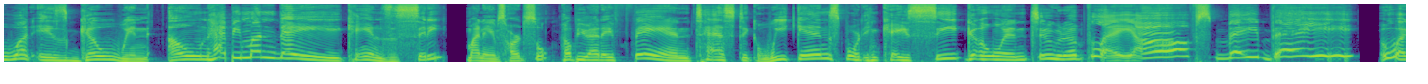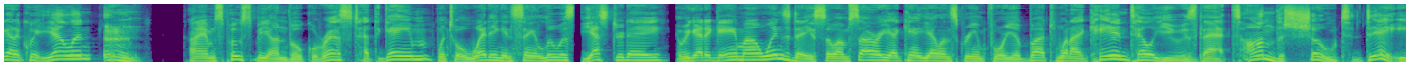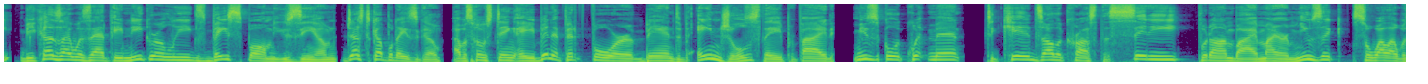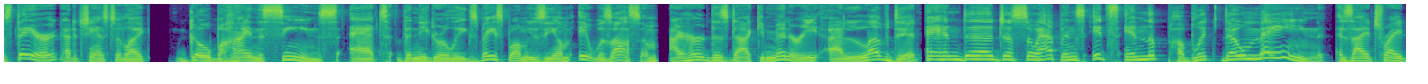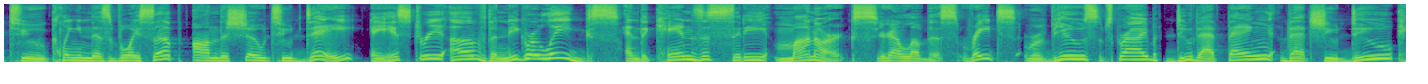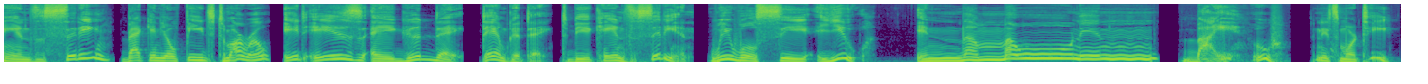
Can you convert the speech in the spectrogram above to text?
what is going on? Happy Monday, Kansas City. My name's Hartzell. Hope you had a fantastic weekend. Sporting KC going to the playoffs, baby. Ooh, I gotta quit yelling. I am supposed to be on vocal rest at the game. Went to a wedding in St. Louis yesterday, and we got a game on Wednesday, so I'm sorry I can't yell and scream for you. But what I can tell you is that on the show today, because I was at the Negro Leagues Baseball Museum just a couple days ago, I was hosting a benefit for Band of Angels. They provide musical equipment, to kids all across the city, put on by Meyer Music. So while I was there, got a chance to like go behind the scenes at the Negro Leagues Baseball Museum. It was awesome. I heard this documentary, I loved it, and uh, just so happens it's in the public domain. As I tried to clean this voice up on the show today, a history of the Negro Leagues and the Kansas City Monarchs. You're going to love this. Rate, review, subscribe, do that thing that you do, Kansas City. Back in your feeds tomorrow. It is a good day, damn good day to be a Kansas Citian. We will see you in the morning. Bye. Ooh, I need some more tea.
